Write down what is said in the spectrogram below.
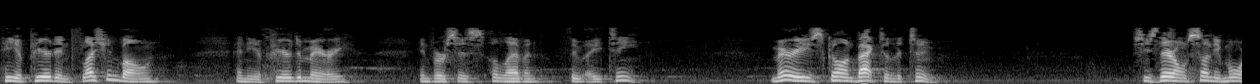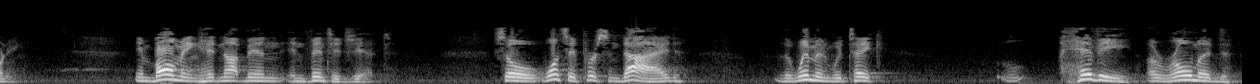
he appeared in flesh and bone and he appeared to Mary in verses 11 through 18. Mary's gone back to the tomb. She's there on Sunday morning. Embalming had not been invented yet. So once a person died, the women would take heavy aromaed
